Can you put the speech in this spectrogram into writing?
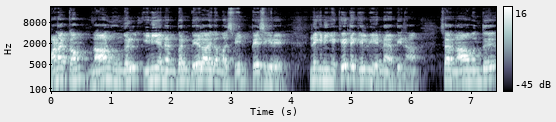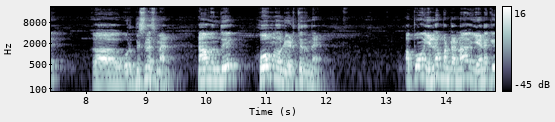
வணக்கம் நான் உங்கள் இனிய நண்பன் வேலாயுதம் அஸ்வின் பேசுகிறேன். இன்றைக்கி நீங்கள் கேட்ட கேள்வி என்ன அப்படின்னா சார் நான் வந்து ஒரு பிஸ்னஸ்மேன் நான் வந்து ஹோம் லோன் எடுத்திருந்தேன். அப்போது என்ன பண்ணுறேன்னா எனக்கு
